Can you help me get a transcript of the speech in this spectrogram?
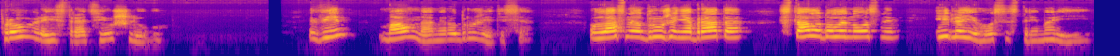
про реєстрацію шлюбу. Він мав намір одружитися. Власне одруження брата стало доленосним і для його сестри Марії.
